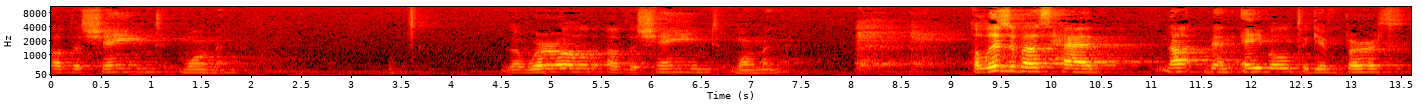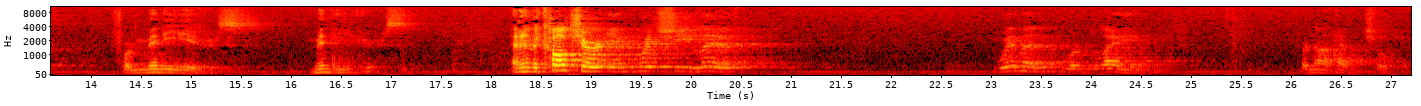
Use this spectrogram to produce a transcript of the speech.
of the shamed woman. The world of the shamed woman. Elizabeth had not been able to give birth for many years. Many years. And in the culture in which she lived, women were blamed for not having children.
